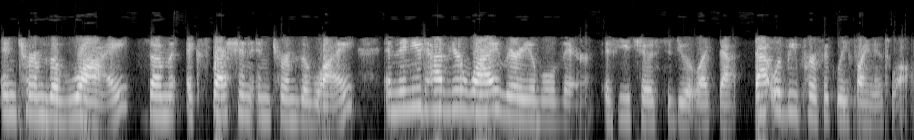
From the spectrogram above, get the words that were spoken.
in terms of y, some expression in terms of y, and then you'd have your y variable there if you chose to do it like that. That would be perfectly fine as well.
